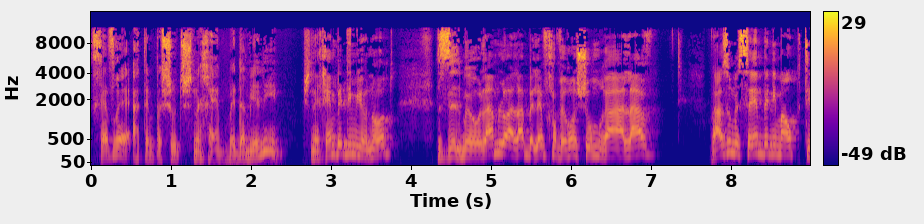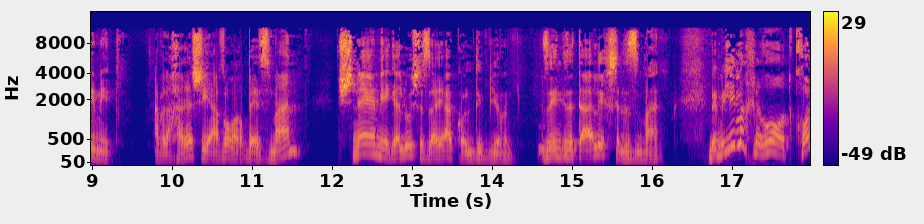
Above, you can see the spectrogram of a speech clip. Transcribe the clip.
חבר'ה, אתם פשוט שניכם מדמיינים, שניכם בדמיונות, זה מעולם לא עלה בלב חברו שום רע עליו, ואז הוא מסיים בנימה אופטימית. אבל אחרי שיעבור הרבה זמן, שניהם יגלו שזה היה הכל דמיון. זה, זה תהליך של זמן. במילים אחרות, כל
